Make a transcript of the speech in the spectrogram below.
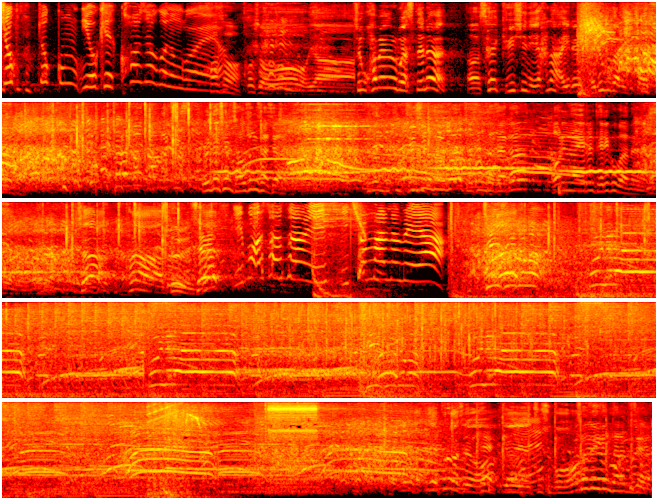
조, 조금 이렇게 커서 그런 거예요. 커서. 커서 야 지금 화면으로 봤을 때는 어, 새 귀신이 한 아이를 데리고 가는 듯 요즘 씨는 저승사자. 그런 느낌. 귀신들과 저승사자가 어린아이를 데리고 가는. 자 하나 둘, 둘, 셋. 예 들어가세요 예 예 주시고 소주 이름 달아주세요.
